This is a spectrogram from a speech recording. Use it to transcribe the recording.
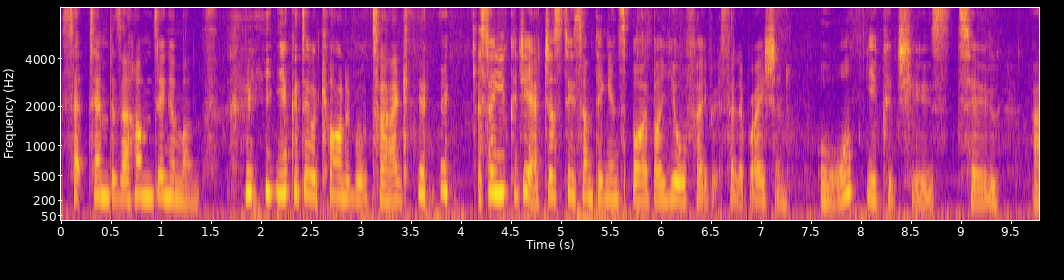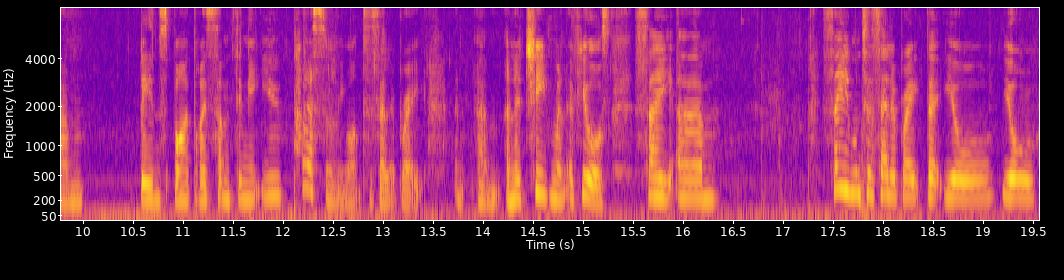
September's a humdinger month. You could do a carnival tag. So you could yeah just do something inspired by your favourite celebration. Or you could choose to um, be inspired by something that you personally want to celebrate an, um, an achievement of yours say um, say you want to celebrate that your your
